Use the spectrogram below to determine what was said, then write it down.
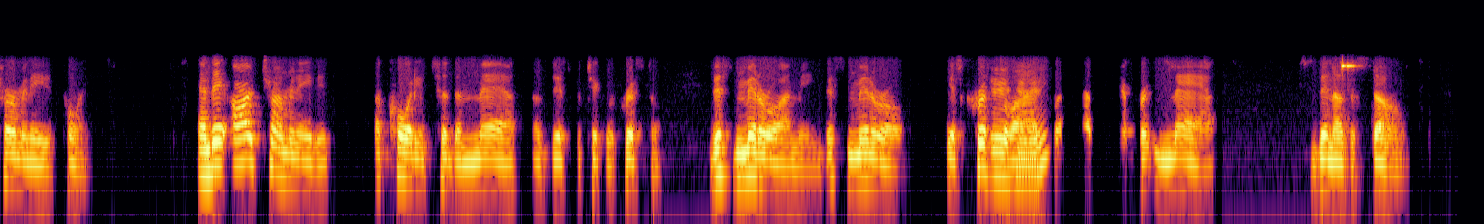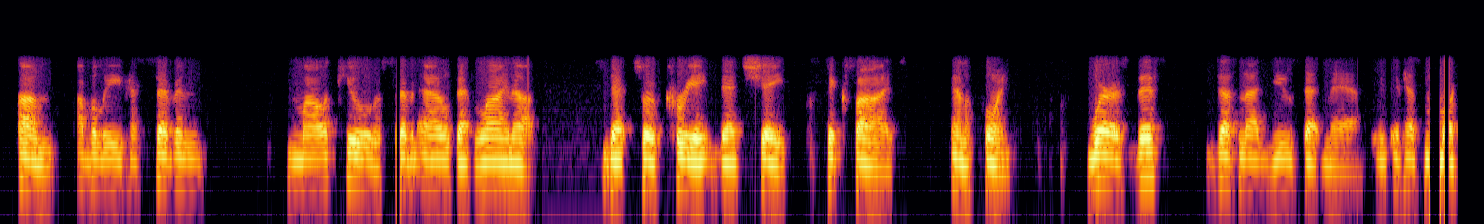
terminated points, and they are terminated according to the math of this particular crystal. This mineral, I mean, this mineral is crystallized Mhm. but has a different math than other stones. Um, I believe has seven molecules or seven atoms that line up that sort of create that shape, six sides, and a point. Whereas this does not use that math. It, it has more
